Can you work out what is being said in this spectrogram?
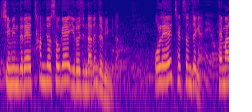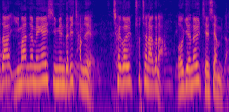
시민들의 참여 속에 이뤄진다는 점입니다. 올해의 책 선정에 해마다 2만여 명의 시민들이 참여해 책을 추천하거나 의견을 제시합니다.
